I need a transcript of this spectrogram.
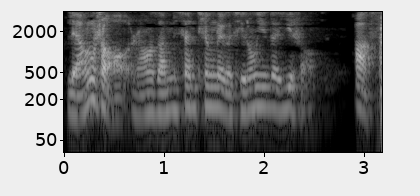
两首，然后咱们先听这个其中一的一首《Us》。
